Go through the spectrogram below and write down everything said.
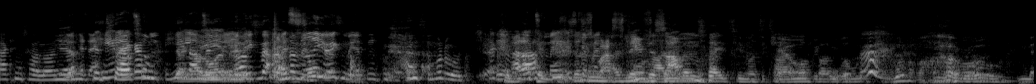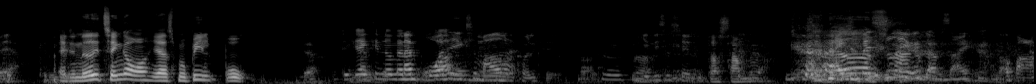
sagtens holde øje med Ja. den. Altså, Det helt, tracker den. autom- helt Ja, automatisk. men ikke med andre Man sidder jo ikke med den. Så må du Det er ret automatisk. Så at skal man- man bare slikke det sammen. 3 timer til timer, går ud. Er det noget, I tænker over, jeres mobilbrug? Det er ikke rigtigt noget, Man bruger det ikke så meget under kollektivet. Det giver lige sig selv. Der er samvær. Man sidder jo ikke for sig og bare...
